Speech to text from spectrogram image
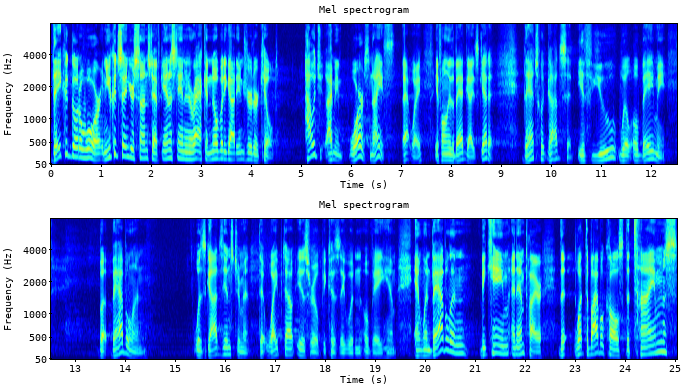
They could go to war, and you could send your sons to Afghanistan and Iraq, and nobody got injured or killed. How would you? I mean, war is nice that way, if only the bad guys get it. That's what God said. If you will obey me. But Babylon was God's instrument that wiped out Israel because they wouldn't obey him. And when Babylon became an empire, the, what the Bible calls the times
